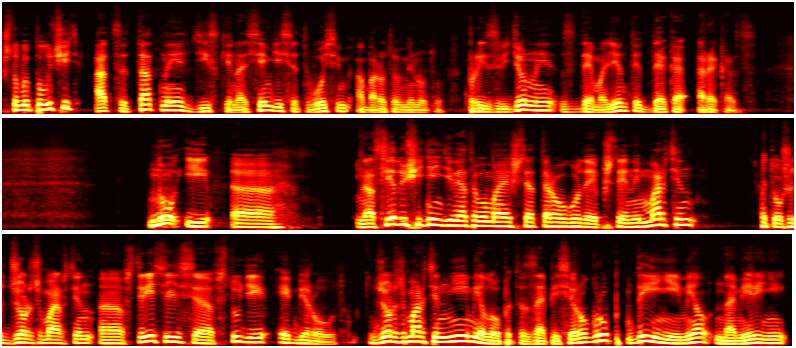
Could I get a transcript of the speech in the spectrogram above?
чтобы получить ацетатные диски на 78 оборотов в минуту, произведенные с демо-ленты Decca Records. Ну и э, на следующий день, 9 мая 1962 года, Эпштейн и Мартин, это уже Джордж Мартин, э, встретились э, в студии Эбби Роуд. Джордж Мартин не имел опыта записи рок-групп, да и не имел намерений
